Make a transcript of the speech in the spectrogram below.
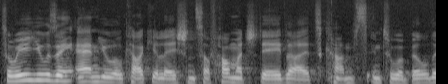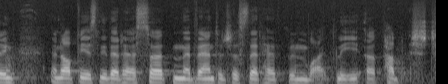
So we're using annual calculations of how much daylight comes into a building, and obviously that has certain advantages that have been widely uh, published.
